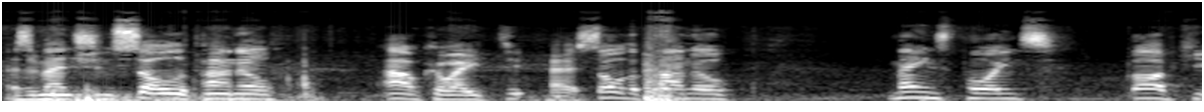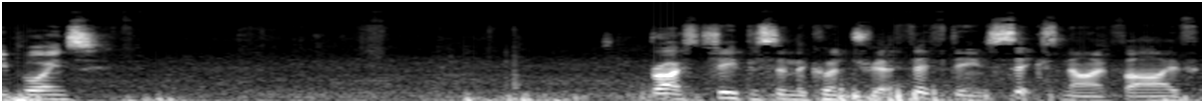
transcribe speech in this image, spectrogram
As I mentioned, solar panel, AL-KO uh, solar panel, mains point, barbecue point, Price cheapest in the country at 15695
